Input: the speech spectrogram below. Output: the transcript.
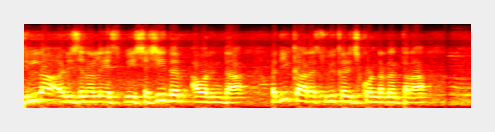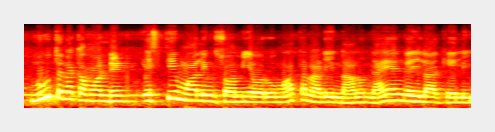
ಜಿಲ್ಲಾ ಅಡಿಷನಲ್ ಎಸ್ಪಿ ಶಶಿಧರ್ ಅವರಿಂದ ಅಧಿಕಾರ ಸ್ವೀಕರಿಸಿಕೊಂಡ ನಂತರ ನೂತನ commandant S T Maling Swamy ಅವರು ಮಾತನಾಡಿ, ನಾನು ನ್ಯಾಯಾಂಗ ಇಲಾಖೆಯಲ್ಲಿ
